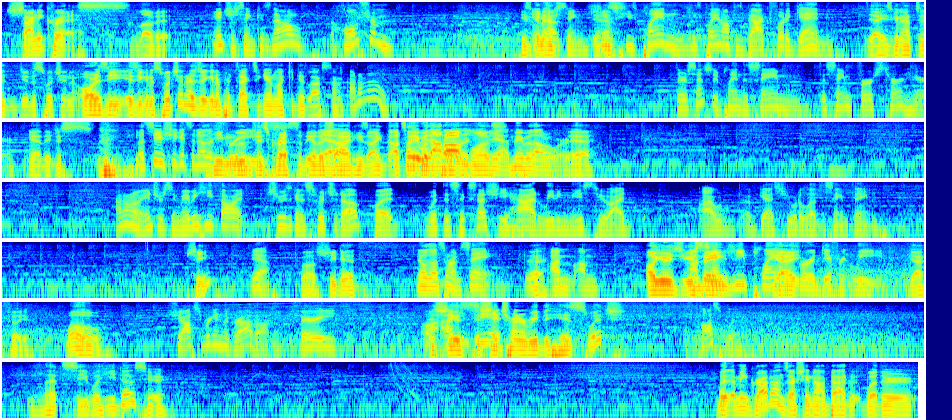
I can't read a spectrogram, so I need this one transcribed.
Shiny Chris. Love it. Interesting, because now Holmstrom. He's gonna have. interesting. Yeah. He's he's playing he's playing off his back foot again. yeah, he's gonna have to do the switch in, or is he? Is he gonna switch in, or is he gonna protect again like he did last time? I don't know. They're essentially playing the same the same first turn here. Yeah, they just. Let's see if she gets another. he moved his crest to the other Yeah. side. He's like, I'll tell Maybe you what the problem work. was. Yeah, maybe that'll work. Yeah. I don't know. Interesting. Maybe he thought she was going to switch it up, but with the success she had leading these two, I, I would have guessed she would have led the same thing. She? Yeah. Well, she did. No, that's what I'm saying. Yeah. I'm I'm Oh, you're you're I'm saying, he planned yeah, for a different lead. Yeah, I feel you. Whoa. She opts to bring in the Groudon. Very. Oh, is she is, see she it. trying to read his switch? Possibly. Let's see what he does here. But I mean, Groudon's actually not bad. Whether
